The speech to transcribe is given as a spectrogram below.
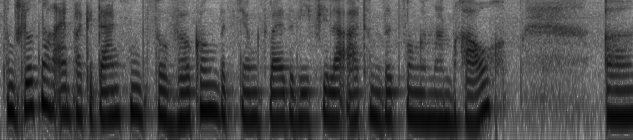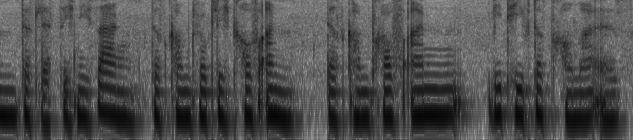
Zum Schluss noch ein paar Gedanken zur Wirkung bzw. wie viele Atemsitzungen man braucht. Ähm, das lässt sich nicht sagen. Das kommt wirklich drauf an. Das kommt drauf an, wie tief das Trauma ist,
